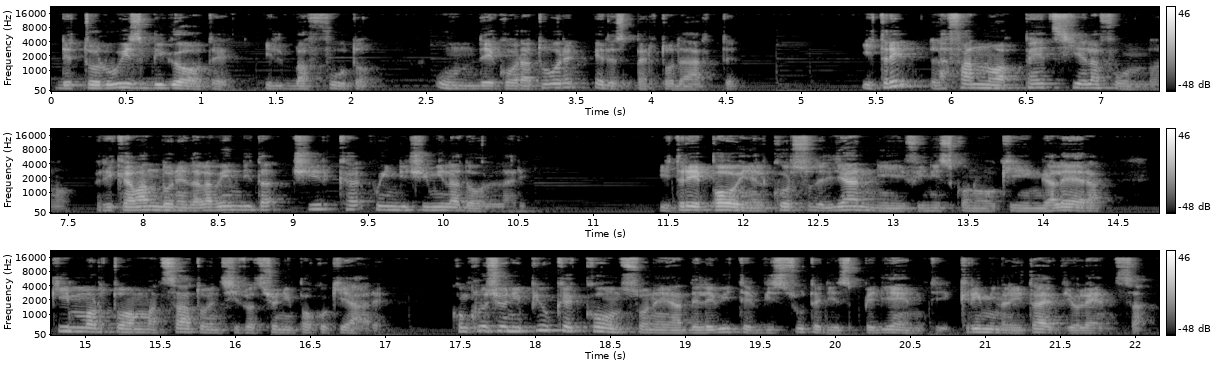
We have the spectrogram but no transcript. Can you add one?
detto Luis Bigote, il baffuto, un decoratore ed esperto d'arte. I tre la fanno a pezzi e la fondono, ricavandone dalla vendita circa 15.000 dollari. I tre poi nel corso degli anni finiscono chi in galera, chi morto o ammazzato in situazioni poco chiare, conclusioni più che consone a delle vite vissute di espedienti, criminalità e violenza.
